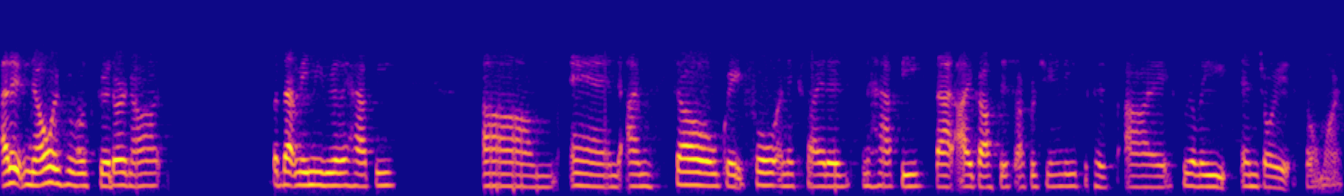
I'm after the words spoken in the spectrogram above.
I didn't know if it was good or not, but that made me really happy. Um, and I'm so grateful and excited and happy that I got this opportunity because I really enjoy it so much.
